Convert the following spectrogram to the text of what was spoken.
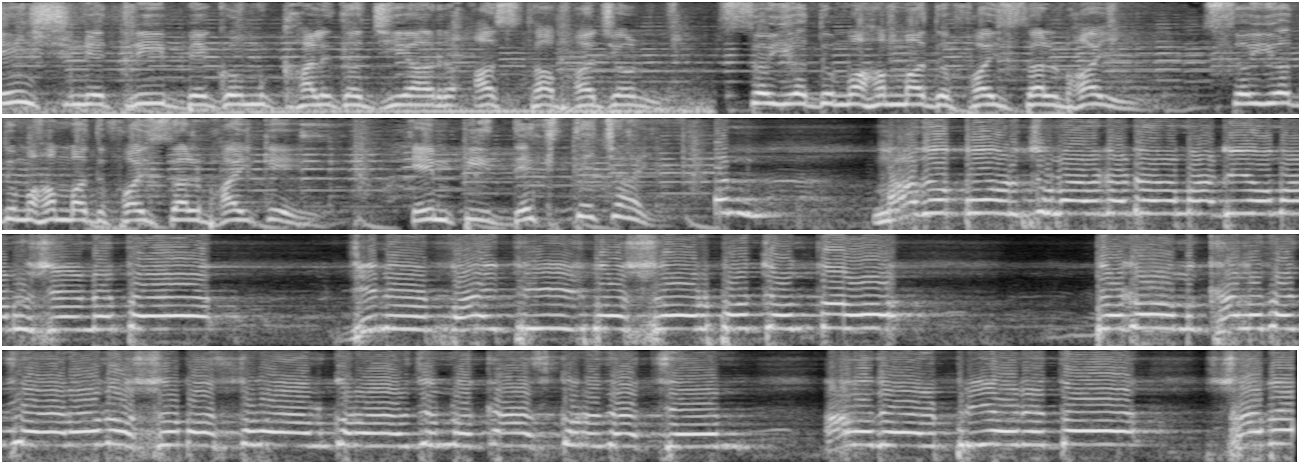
দেশ নেত্রী বেগম খালেদা জিয়ার আস্থা ভাজন। সৈয়দ মোহাম্মদ ফয়সাল ভাই। সৈয়দ মোহাম্মদ ফয়সাল ভাইকে এমপি দেখতে চাই। মাধবপুর চুনারঘাটের মাটি ও মানুষের নেতা, যিনি পঁয়ত্রিশ বছর পর্যন্ত বেগম খালেদা জিয়ার আদর্শ বাস্তবায়ন করার জন্য কাজ করে যাচ্ছেন, আমাদের প্রিয় নেতা সাবেক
